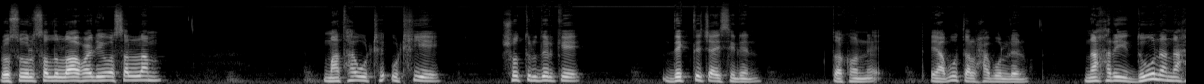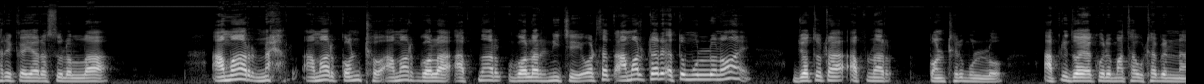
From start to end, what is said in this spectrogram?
রসুল সাল্লাহ আলী ওয়াসাল্লাম মাথা উঠে, উঠিয়ে শত্রুদেরকে দেখতে চাইছিলেন। তখন এ আবু তালহা বললেন, নাহরি দুন নাহরে কাইয়া রসুল্লাহ আমার নাহর, আমার কণ্ঠ, আমার গলা, আপনার গলার নিচে, অর্থাৎ আমারটার এত মূল্য নয় যতটা আপনার কণ্ঠের মূল্য। আপনি দয়া করে মাথা উঠাবেন না,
